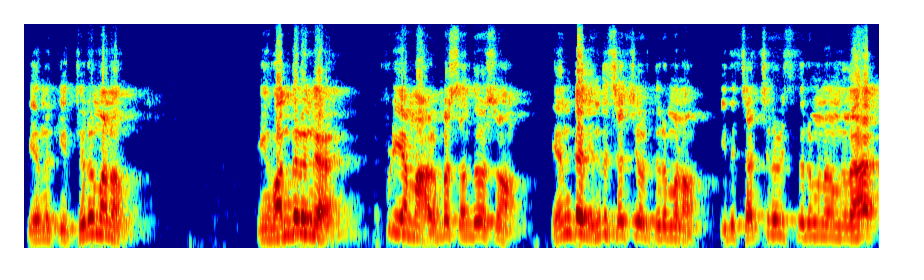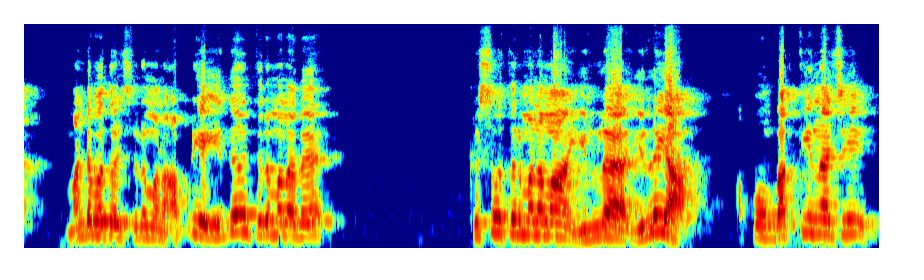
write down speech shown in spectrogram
எனக்கு திருமணம். நீங்கள் வந்துடுங்க எப்படியம்மா? ரொம்ப சந்தோஷம். எங்க இந்த சர்ச்சில் திருமணம்? இது சர்ச்சில் வச்சு திருமணம் இல்லை மண்டபத்தில் திருமணம். அப்படியே இது திருமணம் அது? கிறிஸ்துவ திருமணமா? இல்லை இல்லையா? அப்போ பக்தி என்னாச்சு?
